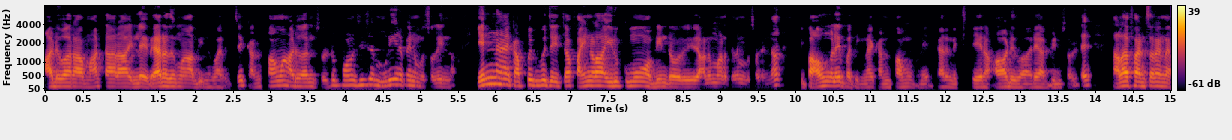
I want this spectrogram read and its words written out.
ஆடுவாரா மாட்டாரா இல்லை வேற எதுமா அப்படின்னு மாதிரி இருந்துச்சு கன்ஃபார்மாக ஆடுவாருன்னு சொல்லிட்டு போன சீசன் முடியிறப்பே நம்ம சொல்லியிருந்தோம். என்ன கப்பு கப்பு ஜெயிச்சா ஃபைனலாக இருக்குமோ அப்படின்ற ஒரு அனுமானத்தில் நம்ம சொல்லியிருந்தோம். இப்போ அவங்களே பார்த்தீங்கன்னா கன்ஃபார்மும் பண்ணியிருக்காரு நெக்ஸ்ட் இயர் ஆடுவார் அப்படின்னு சொல்லிட்டு தலை ஃபேன்ஸெல்லாம் என்ன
